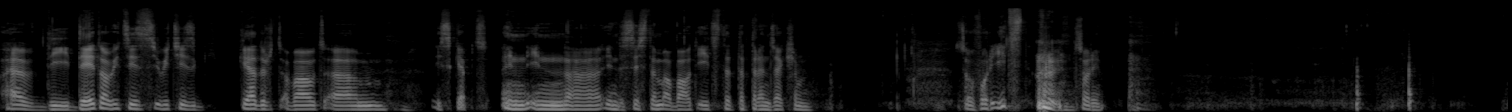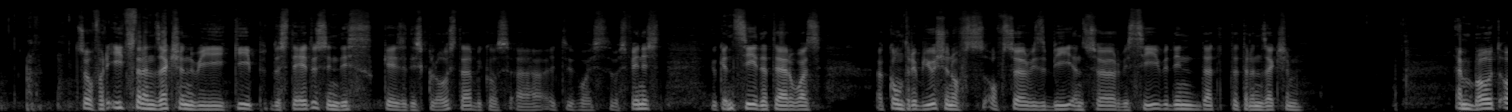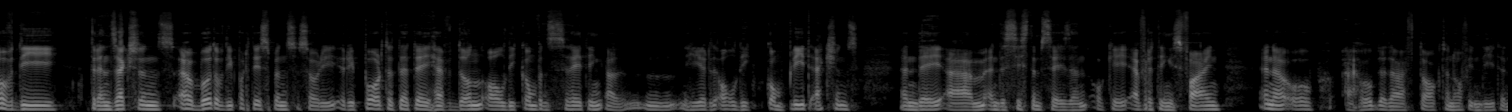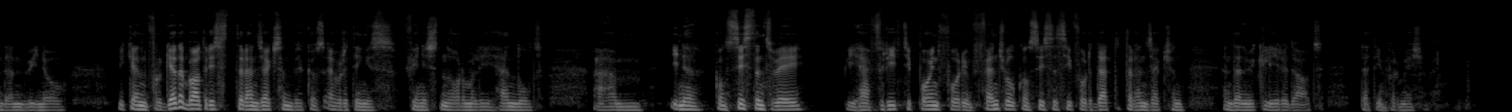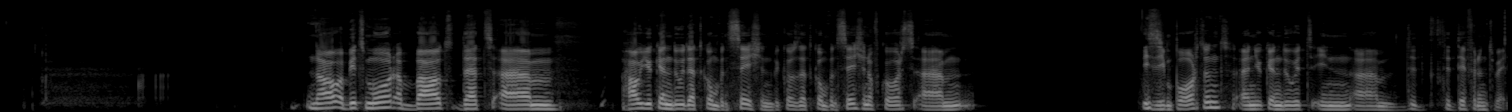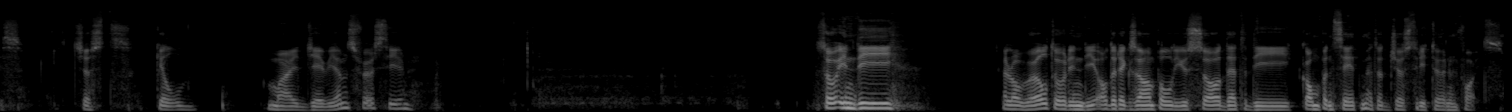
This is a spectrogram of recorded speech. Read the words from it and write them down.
have the data which is which is gathered about um, is kept in in uh, in the system about each transaction. So for each, sorry. So for each transaction, we keep the status. In this case, it is closed uh, because uh, it was was finished. You can see that there was a contribution of, of service B and service C within that the transaction. And both of the transactions, uh, both of the participants, sorry, reported that they have done all the compensating, uh, here all the complete actions, and they um, and the system says then, okay, everything is fine, and I hope I hope that I've talked enough indeed, and then we know. We can forget about this transaction because everything is finished normally, handled um, in a consistent way. We have reached the point for eventual consistency for that transaction, and then we clear it out, that information. Now a bit more about that, um, how you can do that compensation, because that compensation, of course, um, is important, and you can do it in um, the, the different ways. Just kill my JVMs first here. So in the hello world, or in the other example, you saw that the compensate method just return voids.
